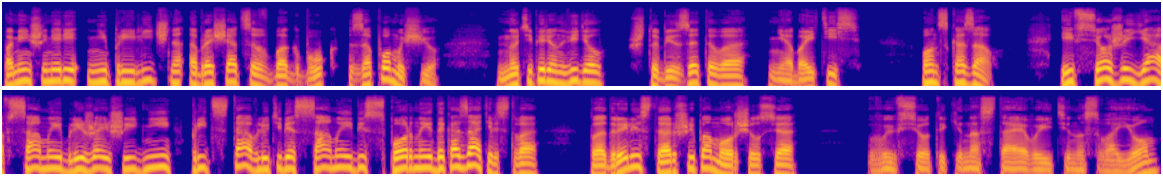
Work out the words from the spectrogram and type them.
по меньшей мере, неприлично обращаться в Бакбук за помощью. Но теперь он видел, что без этого не обойтись. Он сказал, «И все же я в самые ближайшие дни представлю тебе самые бесспорные доказательства». Падрели-старший поморщился. «Вы все-таки настаиваете на своем?»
